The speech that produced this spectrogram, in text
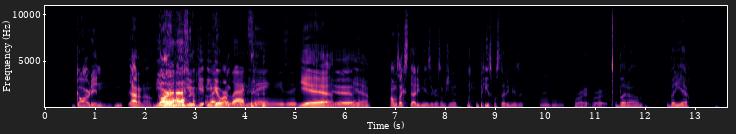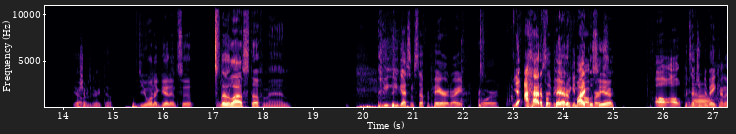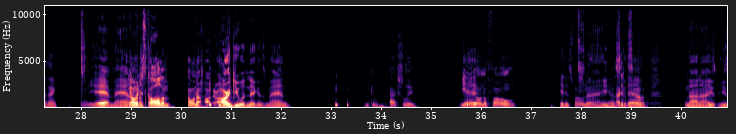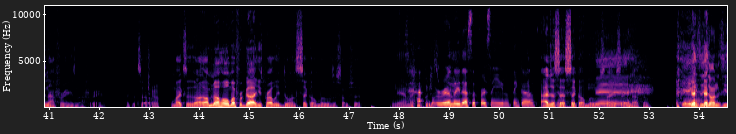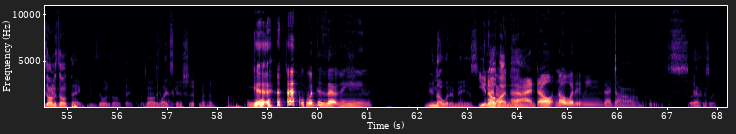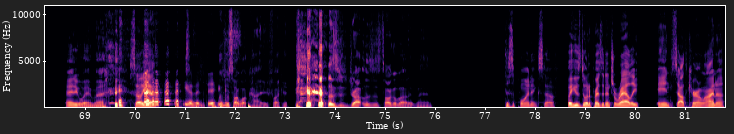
garden. I don't know. Garden You, music. get, you Like get where I'm relaxing going. music. Yeah. Yeah. yeah, yeah. Almost like study music or some shit. Peaceful study music. hmm Right, right. But um, but yeah, Yeah, her I shit like was it. great though. Do you want to get into? There's a lot of stuff, man. You you got some stuff prepared, right? Or Yeah, I had it specific? Prepared if get that Mike was here. oh oh potential Oh. debate kind of thing. Yeah, man. I Y'all want wanna just fu- call him? I want to ar- argue with niggas, man. He could actually. He could be Yeah. on the phone. Hit his phone up. Nah, man. he- I Sit could down. tell. Nah, nah, he's he's not free. He's not free. I could tell. True. Mike says, "I- "I'm not home. I forgot." He's probably doing sicko moves or some shit. Yeah, I'm not gonna put his really? Yeah, That's the first thing you're gonna think of? I just said sicko moves. I didn't say Nah. nothing. yeah he's, he's on his, he's on his own thing. He's doing his own thing. For It's the, all his the light skin shit, man. Yeah. what does that mean? You know what it means. You know I by don't know. now. I don't know what it means. I don't. Nah, cool. So, Definitely. Anyway, man. So yeah, he was a dick. Let's just talk about Kanye. Fuck it. let's just drop. Let's just talk about it, man. Disappointing stuff. But he was doing a presidential rally in South Carolina,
